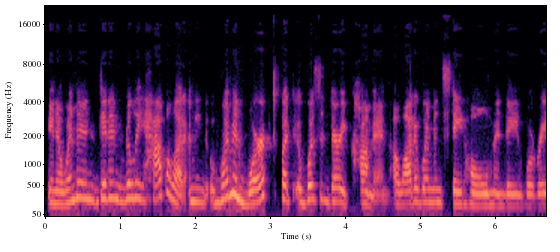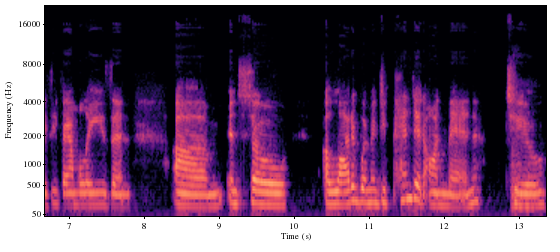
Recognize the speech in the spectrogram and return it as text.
you know, women didn't really have a lot. I mean, women worked, but it wasn't very common. A lot of women stayed home and they were raising families, and um, and so a lot of women depended on men to mm.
